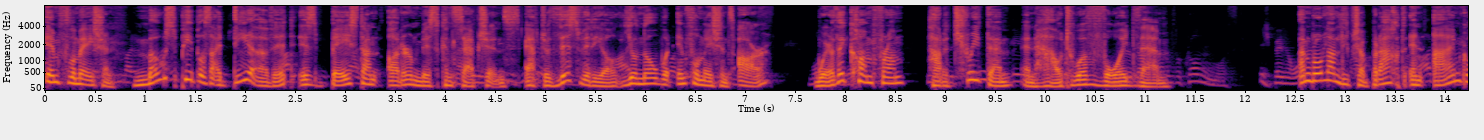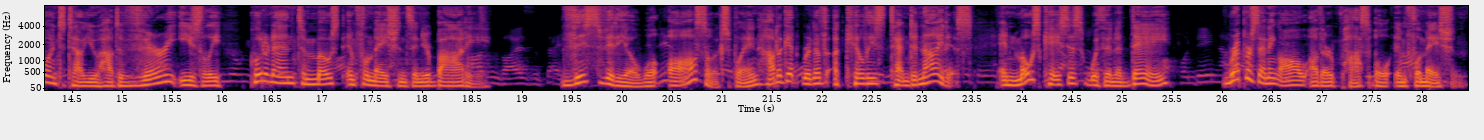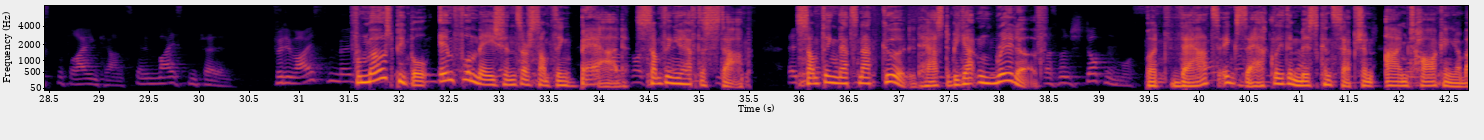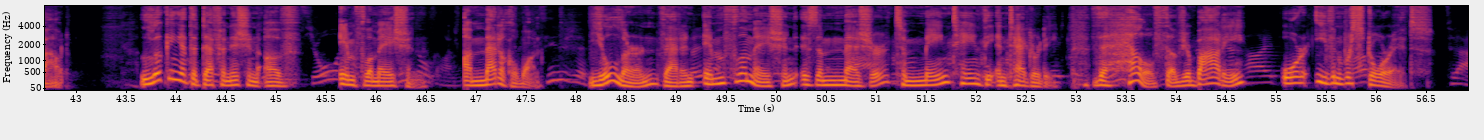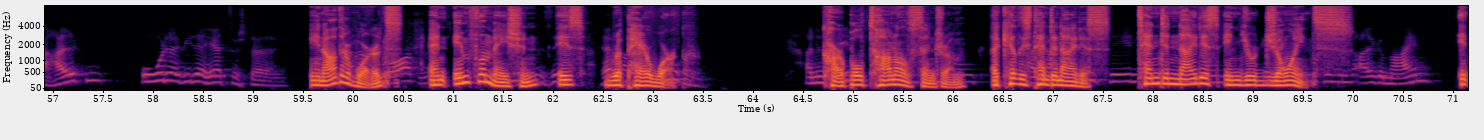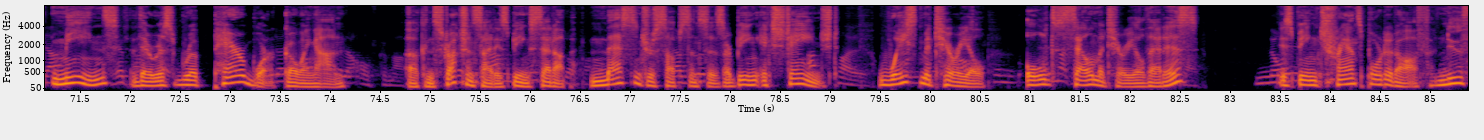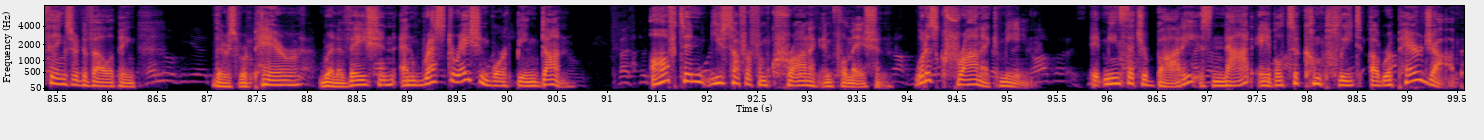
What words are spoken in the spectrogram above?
Inflammation. Most people's idea of it is based on utter misconceptions. After this video, you'll know what inflammations are, where they come from, how to treat them, and how to avoid them. I'm Roland Liebscher-Bracht, and I'm going to tell you how to very easily put an end to most inflammations in your body. This video will also explain how to get rid of Achilles tendonitis, in most cases within a day, representing all other possible inflammation. For most people, inflammations are something bad, something you have to stop, something that's not good, it has to be gotten rid of. But that's exactly the misconception I'm talking about. Looking at the definition of inflammation, a medical one, you'll learn that an inflammation is a measure to maintain the integrity, the health of your body, or even restore it. In other words, an inflammation is repair work. Carpal tunnel syndrome, Achilles tendonitis, tendonitis in your joints. It means there is repair work going on. A construction site is being set up, messenger substances are being exchanged, waste material, old cell material that is, is being transported off, new things are developing, there's repair, renovation, and restoration work being done. Often you suffer from chronic inflammation. What does chronic mean? It means that your body is not able to complete a repair job.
